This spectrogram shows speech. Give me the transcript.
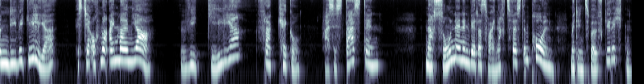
Und die Vigilia ist ja auch nur einmal im Jahr. Vigilia? fragt Keko. Was ist das denn? Na, so nennen wir das Weihnachtsfest in Polen mit den zwölf Gerichten,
